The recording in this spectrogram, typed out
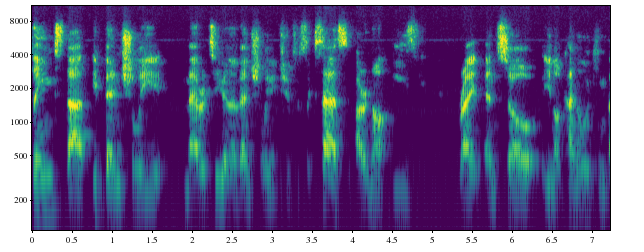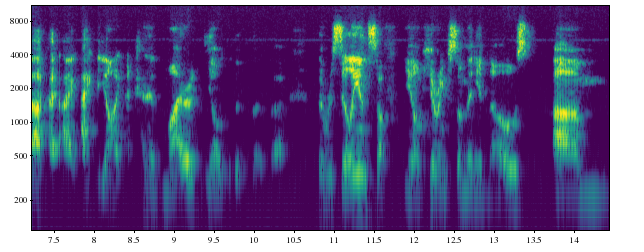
things that eventually matter to you and eventually lead you to success are not easy right? And so you know kind of looking back i i, I you know i, I kind of admire you know the, the, the, resilience of you know hearing so many no's um,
